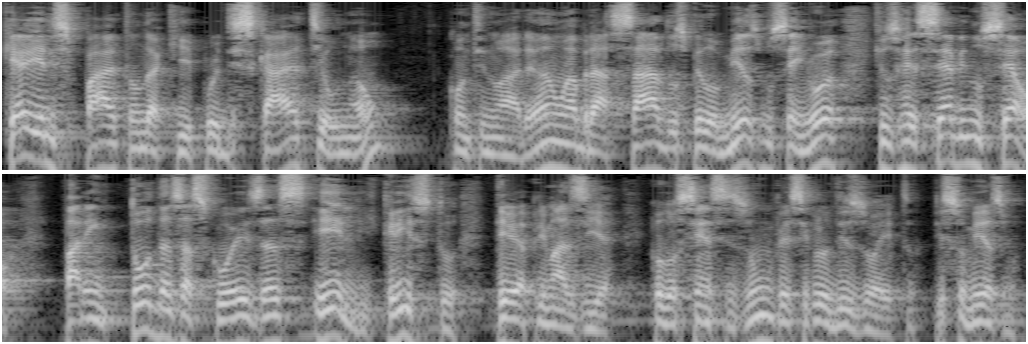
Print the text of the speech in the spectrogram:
Quer eles partam daqui por descarte ou não, continuarão abraçados pelo mesmo Senhor que os recebe no céu, para em todas as coisas Ele, Cristo, ter a primazia. Colossenses 1, versículo 18. Isso mesmo.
